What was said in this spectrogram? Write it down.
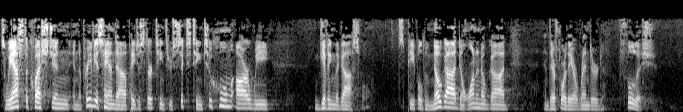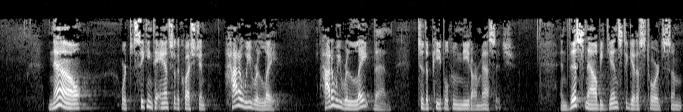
So we asked the question in the previous handout, pages 13 through 16, to whom are we giving the gospel? It's people who know God, don't want to know God, and therefore they are rendered foolish. Now, we're seeking to answer the question, how do we relate? How do we relate then to the people who need our message? And this now begins to get us towards some,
